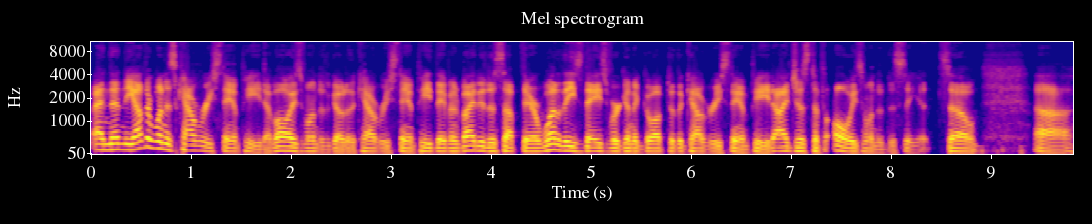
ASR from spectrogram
And then the other one is Calgary Stampede. I've always wanted to go to the Calgary Stampede. They've invited us up there. One of these days, we're going to go up to the Calgary Stampede. I just have always wanted to see it. So uh,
